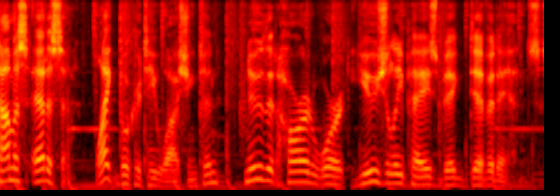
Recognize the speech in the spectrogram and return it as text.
Thomas Edison, like Booker T. Washington, knew that hard work usually pays big dividends.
